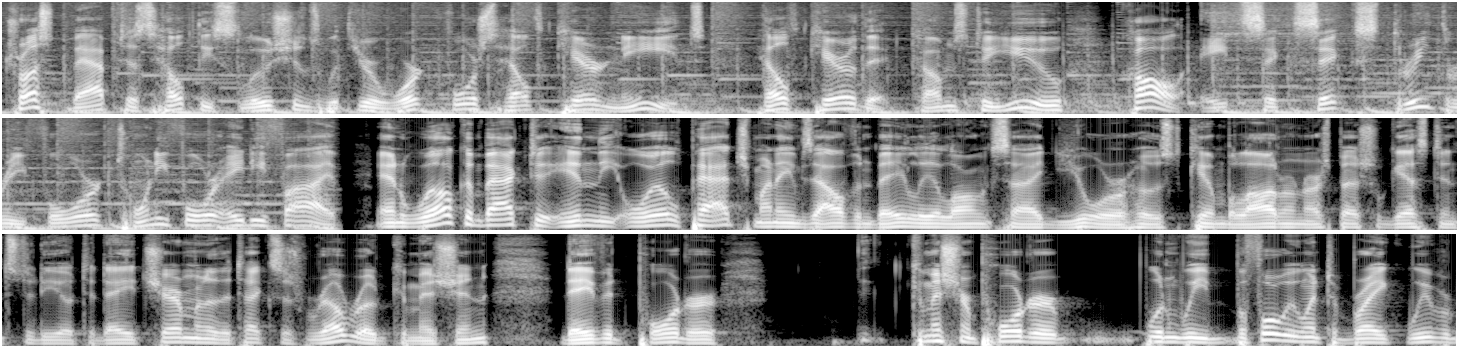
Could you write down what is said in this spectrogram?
Trust Baptist Healthy Solutions with your workforce health care needs. Health care that comes to you. Call 866 334 2485. And welcome back to In the Oil Patch. My name is Alvin Bailey alongside your host, Kim Bellotto, and our special guest in studio today, Chairman of the Texas Railroad Commission, David Porter. Commissioner Porter, when we before we went to break, we were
